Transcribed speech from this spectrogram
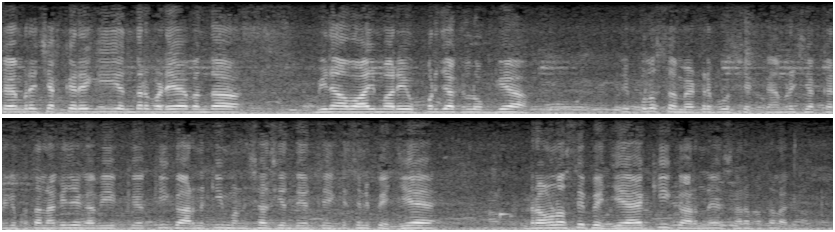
ਕੈਮਰੇ ਚੈੱਕ ਕਰੇਗੀ ਅੰਦਰ ਵੜਿਆ ਬੰਦਾ ਬਿਨਾਂ ਆਵਾਜ਼ ਮਾਰੇ ਉੱਪਰ ਜਾ ਕੇ ਲੁਕ ਗਿਆ। ਇਹ ਪੁਲਿਸ ਦਾ ਮੈਟਰ ਪੁਲਿਸ ਚੈੱਕ ਕੈਮਰੇ ਚੈੱਕ ਕਰਕੇ ਪਤਾ ਲੱਗ ਜਾਏਗਾ ਵੀ ਕਿ- ਕੀ ਕਾਰਨ ਕੀ ਮਨਸ਼ਾ ਸੀ ਅੰਦਰ ਤੇ ਕਿਸੇ ਨੇ ਭੇਜਿਆ ਹੈ ਡਰਾਉਣ ਵਾਸਤੇ ਭੇਜਿਆ ਹੈ ਕੀ ਕਾਰਨ ਹੈ ਸਾਰਾ ਪਤਾ ਲੱਗ ਜਾਏਗਾ।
